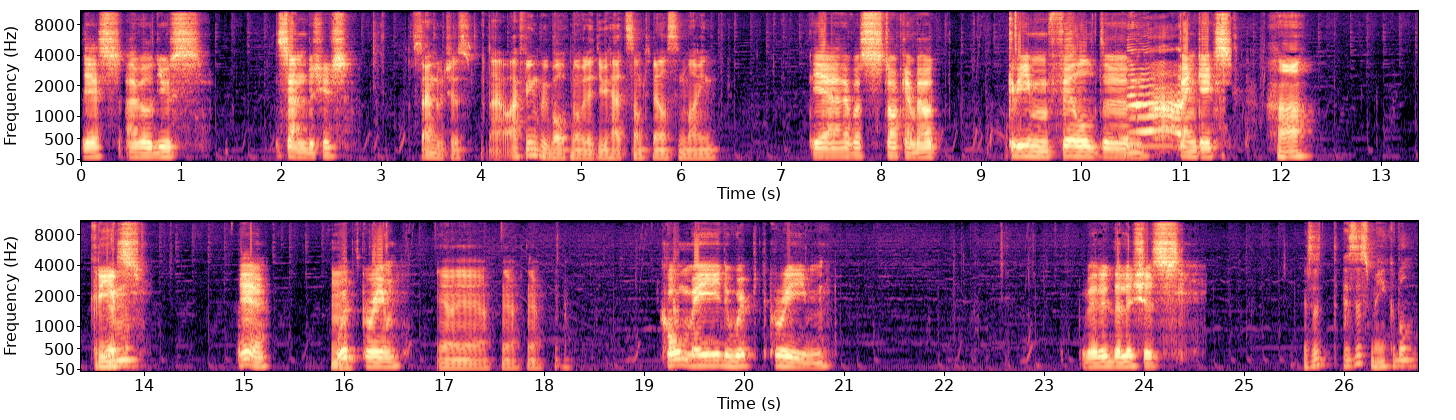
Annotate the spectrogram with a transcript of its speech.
Yes, I will use sandwiches. Sandwiches. Now, I think we both know that you had something else in mind. Yeah, I was talking about cream-filled um, pancakes. Huh? Cream? Yes. Yeah. Hmm. Whipped cream. Yeah, yeah, yeah, yeah, yeah. Homemade whipped cream. Very delicious. Is it? Is this makeable?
